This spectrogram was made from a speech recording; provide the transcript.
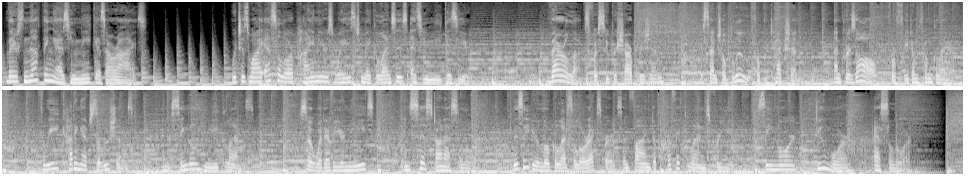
There's nothing as unique as our eyes, which is why Essilor pioneers ways to make lenses as unique as you. Varilux for super sharp vision, Essential Blue for protection, and Crizal for freedom from glare. Three cutting edge solutions in a single unique lens. So, whatever your needs, insist on Essilor. Visit your local Essilor experts and find the perfect lens for you. See more, do more, Essilor.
